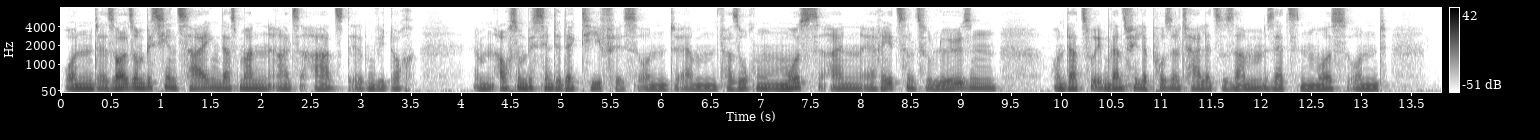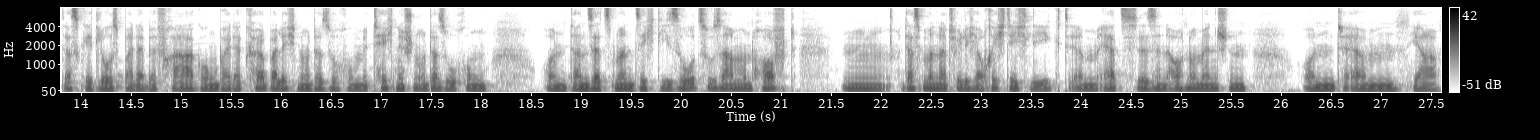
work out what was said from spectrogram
und äh, soll so ein bisschen zeigen, dass man als Arzt irgendwie doch ähm, auch so ein bisschen detektiv ist und ähm, versuchen muss, ein Rätsel zu lösen und dazu eben ganz viele Puzzleteile zusammensetzen muss und das geht los bei der Befragung, bei der körperlichen Untersuchung, mit technischen Untersuchungen und dann setzt man sich die so zusammen und hofft, hm, dass man natürlich auch richtig liegt. Ähm, Ärzte sind auch nur Menschen und ähm, ja,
